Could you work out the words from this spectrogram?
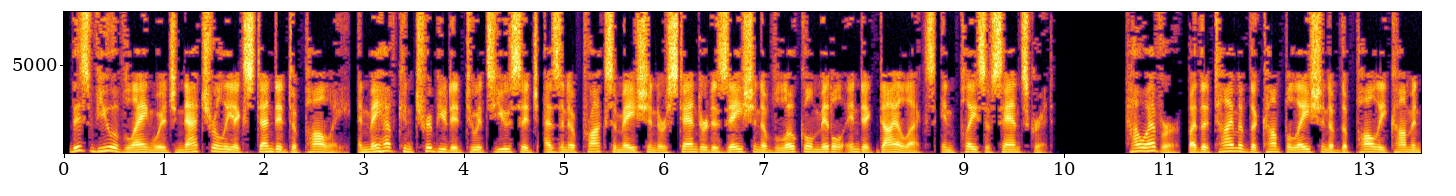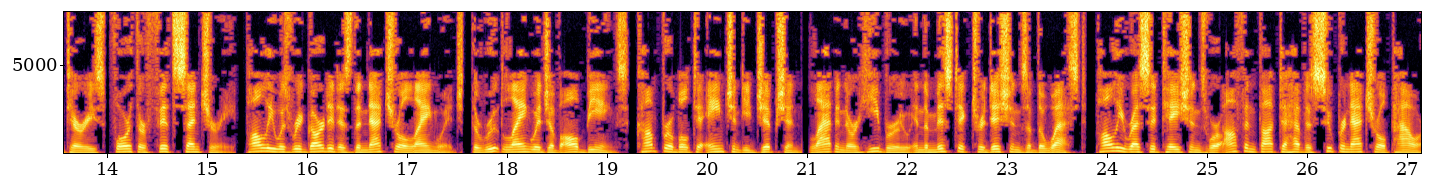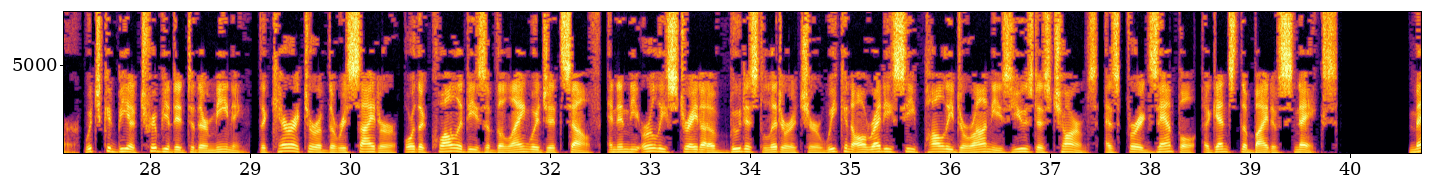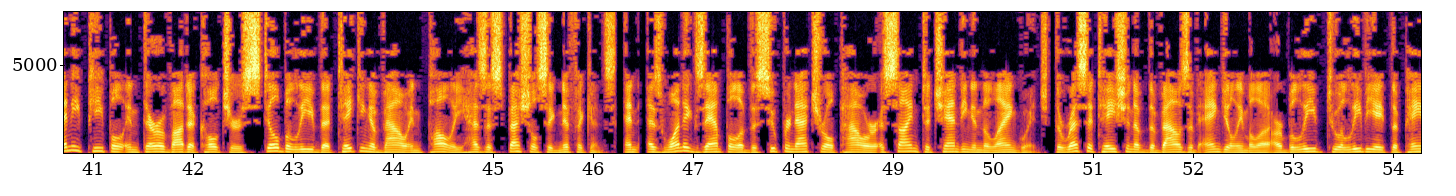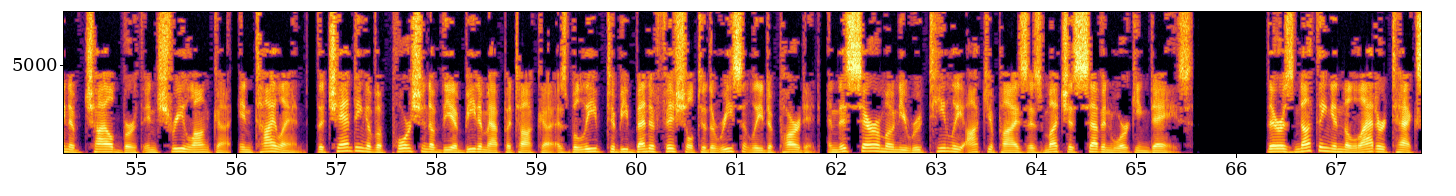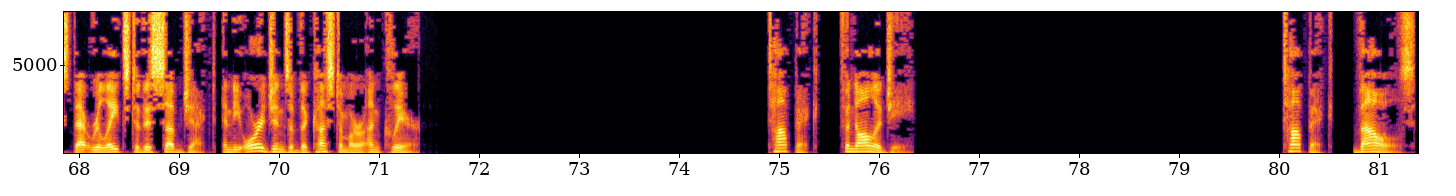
This view of language naturally extended to Pali, and may have contributed to its usage as an approximation or standardization of local Middle Indic dialects in place of Sanskrit. However, by the time of the compilation of the Pali commentaries 4th or 5th century, Pali was regarded as the natural language, the root language of all beings, comparable to ancient Egyptian, Latin or Hebrew in the mystic traditions of the West. Pali recitations were often thought to have a supernatural power which could be attributed to their meaning, the character of the reciter, or the qualities of the language itself, and in the early strata of Buddhist literature we can already see Pali Dharanis used as charms, as, for example, against the bite of snakes. Many people in Theravada cultures still believe that taking a vow in Pali has a special significance, and, as one example of the supernatural power assigned to chanting in the language, the recitation of the vows of Angulimala are believed to alleviate the pain of childbirth in Sri Lanka. In Thailand, the chanting of a portion of the Abhidhammapitaka is believed to be beneficial to the recently departed, and this ceremony routinely occupies as much as seven working days. There is nothing in the latter text that relates to this subject, and the origins of the custom are unclear. Phonology Vowels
